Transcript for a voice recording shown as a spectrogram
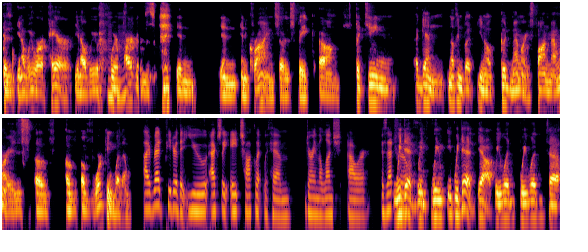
because you know we were a pair, you know, we mm-hmm. we were partners in in in crime, so to speak. Um, but Gene, again, nothing but you know good memories, fond memories of of of working with him. I read Peter that you actually ate chocolate with him during the lunch hour is that true? We did. We we we did. Yeah, we would we would. Uh,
